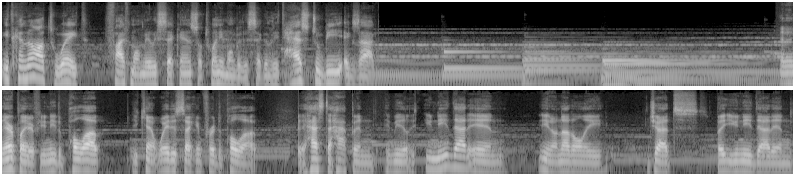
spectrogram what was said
it cannot wait 5 more milliseconds or 20 more milliseconds. It has to be exact. In an airplane, if you need to pull up, you can't wait a second for it to pull up. It has to happen immediately. You need that in, you know, not only jets, but you need that in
